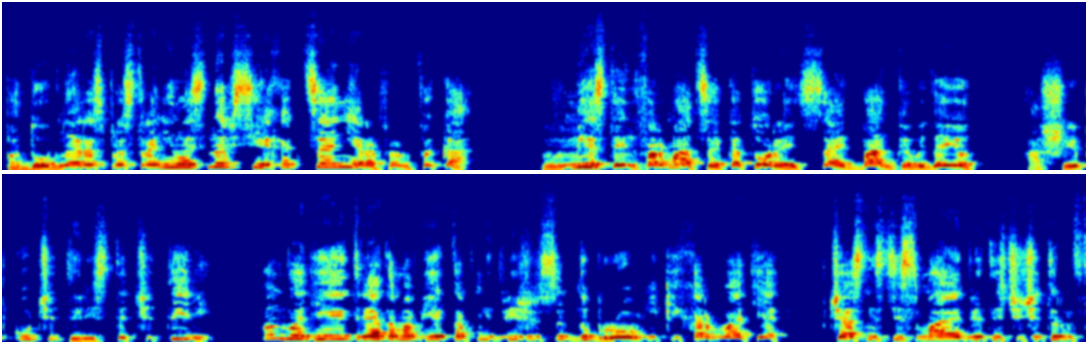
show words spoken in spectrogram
Подобное распространилось на всех акционеров МФК. Вместо информации, которой сайт банка выдает ошибку 404. Он владеет рядом объектов недвижимости в Дубровнике, Хорватия, в частности с мая 2014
